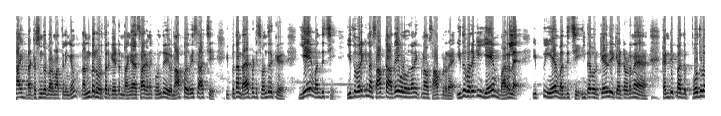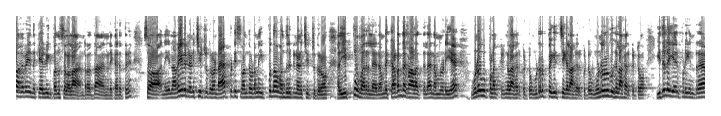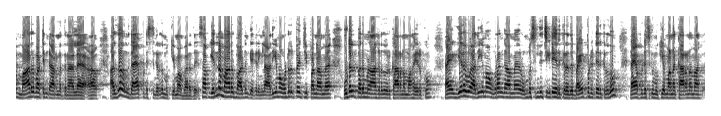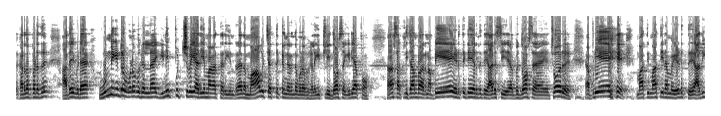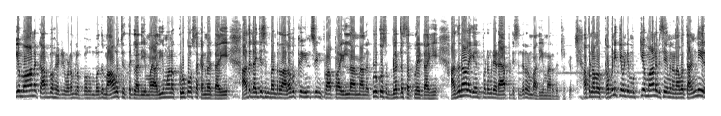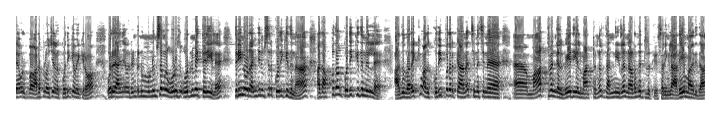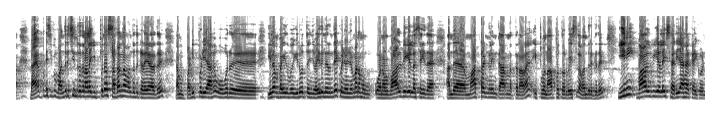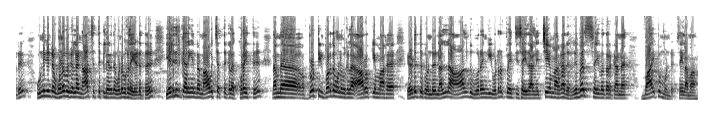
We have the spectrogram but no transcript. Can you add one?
Hi doctor Sundar Paramathalingam நண்பர் ஒருத்தர் கேட்டிருந்தாங்க சார் எனக்கு வந்து நாற்பது வயசு ஆச்சு. இப்போ தான் டயபெட்டிஸ் வந்திருக்கு. ஏன் வந்துச்சு? இது வரைக்கும் நான் சாப்பிட்ட அதே உணவு தான் இப்போ நான் சாப்பிட்றேன். இது வரைக்கும் ஏன் வரல? இப்போ ஏன் வந்துச்சு? இந்த ஒரு கேள்வி கேட்ட உடனே கண்டிப்பாக அது பொதுவாகவே இந்த கேள்விக்கு பதில் சொல்லலாம்ன்றது தான் என்னுடைய கருத்து. ஸோ நிறைய பேர் நினச்சிட்டு இருக்கிறோம். டயபெட்டிஸ் வந்த உடனே இப்போ தான் வந்திருக்குன்னு நினச்சிட்டு இருக்கிறோம். அது இப்போ வரல. நம்முடைய கடந்த காலத்தில் நம்மளுடைய உணவு பழக்கங்களாக இருக்கட்டும் உடற்பயிற்சிகளாக இருக்கட்டும் உணர்வுகளாக இருக்கட்டும் இதில் ஏற்படுகின்ற மாறுபாட்டின் காரணத்தினால அதுதான் அந்த டயபெட்டிஸ்ங்கிறது முக்கியமாக வருது. ஸோ அப்போ என்ன மாறுபாடுன்னு கேட்குறீங்களா அதிகமாக உடற்பயிற்சி பண்ணாமல் உடல் பருமன் ஆகிறது ஒரு காரணமாக இருக்கும். இரவு அதிகமாக உறங்காமல் ரொம்ப சிந்திச்சுக்கிட்டே இருக்கிறது பயப்பட்டுட்டே இருக்கிறதும் டயபெட்டிஸ்க்கு முக்கியமான காரணமாக கருதப்படுது. அதை விட உண்ணுகின்ற உணவுகளில் இனிப்பு சுவை அதிகமாக தருகின்ற அந்த மாவு சத்துக்கள் நிறைந்த உணவுகளை இட்லி தோசை இடியாப்பம் சட்னி சாம்பார் அப்படியே எடுத்துக்கிட்டே இருந்துட்டு அரிசி அப்போ தோசை சோறு அப்படியே மாற்றி மாற்றி நம்ம எடுத்து அதிகமான கார்போஹைட்ரேட் உடம்புல போகும்போது மாவு சத்துக்கள் அதிகமாக அதிகமான குளுக்கோஸை கன்வெர்ட் ஆகி அதை டைஜஷன் பண்ணுற அளவுக்கு இன்சுலின் ப்ராப்பராக இல்லாமல் அந்த குளுக்கோஸ் பிளட்டில் சர்க்குலேட் ஆகி அதனால ஏற்படக்கூடிய டயபெட்டிஸ்ங்கிறது ரொம்ப அதிகமாக இருந்துட்டு இருக்கு அப்போ நம்ம கவனிக்க வேண்டிய முக்கியமான விஷயம் என்ன நம்ம தண்ணீரை ஒரு அடுப்பில் அடுப்புல வச்சு நல்லா கொதிக்க வைக்கிறோம். ஒரு ரெண்டு மூணு நிமிஷங்கள் ஒரு ஒன்றுமே தெரியல. திடீர்னு ஒரு அஞ்சு நிமிஷம் கொதிக்குதுன்னா அது அப்பதான் கொதிக்குதுன்னு இல்லை. அது வரைக்கும் அது கொதிப்பதற்கான சின்ன சின்ன மாற்றங்கள் வேதியியல் மாற்றங்கள் தண்ணீர்ல நடந்துட்டு இருக்கு சரிங்களா? அதே மாதிரி தான் டயபெட்டிஸ் இப்போ வந்துருச்சுன்றதுனால இப்போதான் சடனாக வந்தது கிடையாது. நம்ம படிப்படியாக ஒவ்வொரு இளம் வயது இருபத்தஞ்சு வயதுலேருந்தே கொஞ்சம் கொஞ்சமாக நம்ம நம்ம வாழ்வியலில் செய்த அந்த மாற்றங்களின் காரணத்தினால இப்போ நாற்பத்தோரு வயசுல வந்திருக்குது. இனி வாழ்வியலை சரியாக கைக்கொண்டு உண்ணுகின்ற உணவுகளில் நார்ச்சத்துக்கள் நிறைந்த உணவுகளை எடுத்து எளிதில் கரைகின்ற மாவுச்சத்துக்களை குறைத்து நம்ம புரோட்டீன் புரத உணவுகளை ஆரோக்கியமாக எடுத்துக்கொண்டு நல்ல ஆழ்ந்து உறங்கி உடற்பயிற்சி செய்தால் நிச்சயமாக அதை ரிவர்ஸ் செய்வதற்கான வாய்ப்பும் உண்டு. செய்யலாமா?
